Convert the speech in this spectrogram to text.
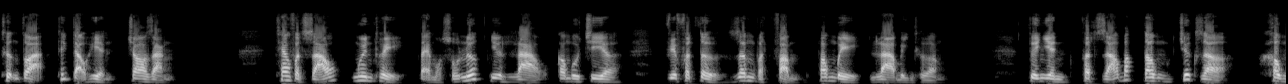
Thượng tọa Thích Đạo Hiển cho rằng theo Phật giáo Nguyên Thủy tại một số nước như Lào, Campuchia, việc Phật tử dâng vật phẩm phong bì là bình thường. Tuy nhiên Phật giáo Bắc Tông trước giờ không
